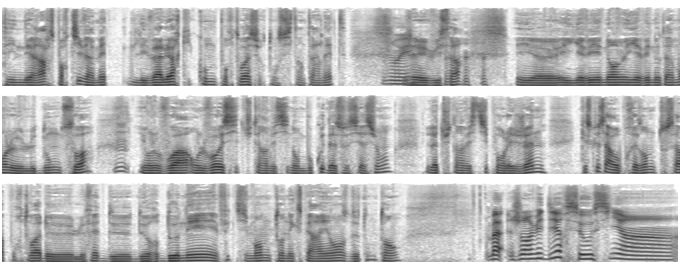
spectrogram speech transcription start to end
tu es une des rares sportives à mettre les valeurs qui comptent pour toi sur ton site internet. Oui. J'avais vu ça. et euh, il y avait énorme- il y avait notamment le, le don de soi. Mm. Et on le, voit, on le voit aussi, tu t'es investi dans beaucoup d'associations. Là, tu t'es investi pour les jeunes. Qu'est-ce que ça représente tout ça pour toi, de, le fait de, de redonner effectivement de ton expérience, de ton temps? Bah, j'ai envie de dire, c'est aussi un,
